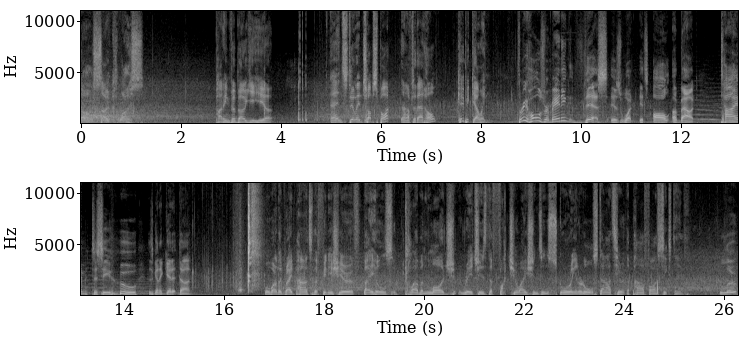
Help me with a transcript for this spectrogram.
Oh, so close. Putting for bogey here. And still in top spot after that hole. Keep it going. Three holes remaining. This is what it's all about. Time to see who is going to get it done. Well, one of the great parts of the finish here of Bay Hills Club and Lodge, Rich, is the fluctuations in scoring, and it all starts here at the par 5 16th. Luke,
